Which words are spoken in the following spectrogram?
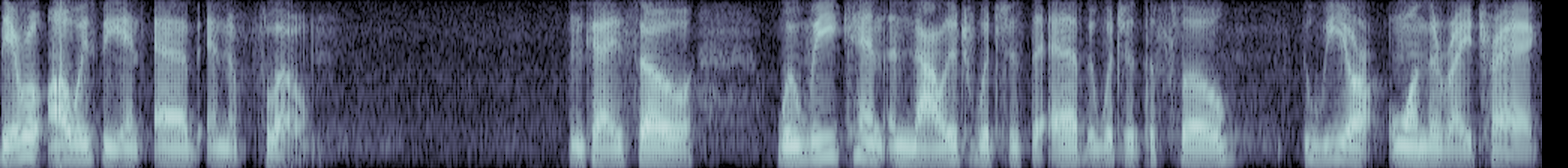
There will always be an ebb and a flow. Okay, so when we can acknowledge which is the ebb and which is the flow, we are on the right track.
